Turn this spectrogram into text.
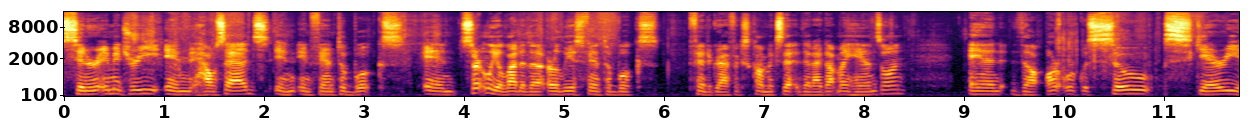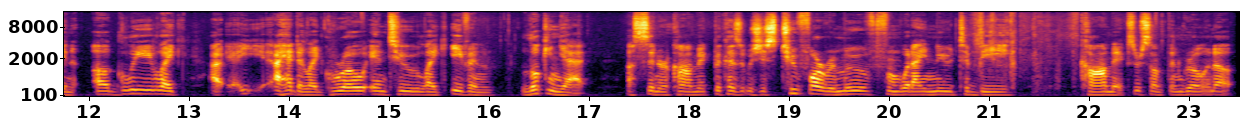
sinner imagery in house ads in, in Fanta books, and certainly a lot of the earliest Fanta books, Fantagraphics comics that, that I got my hands on. And the artwork was so scary and ugly. Like, I, I had to like grow into like even looking at a sinner comic because it was just too far removed from what I knew to be comics or something growing up.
